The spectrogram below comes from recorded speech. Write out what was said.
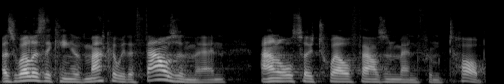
as well as the king of Makkah with a thousand men, and also 12,000 men from Tob.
